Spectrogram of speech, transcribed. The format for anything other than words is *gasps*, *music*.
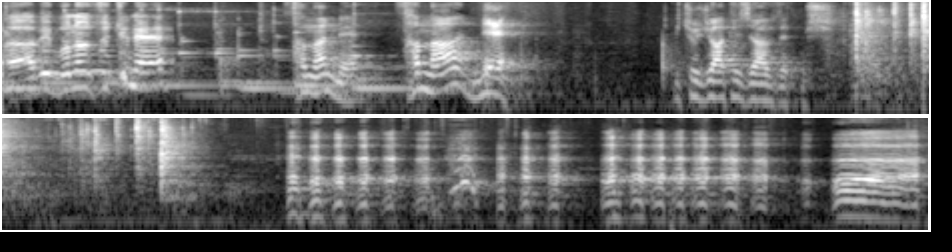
Abi bunun suçu ne? Sana ne? Sana ne? Bir çocuğa tecavüz etmiş. *laughs*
